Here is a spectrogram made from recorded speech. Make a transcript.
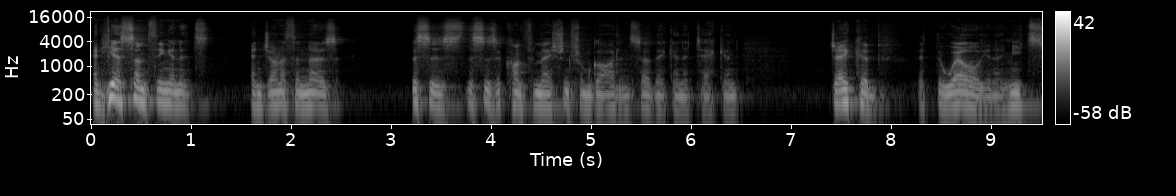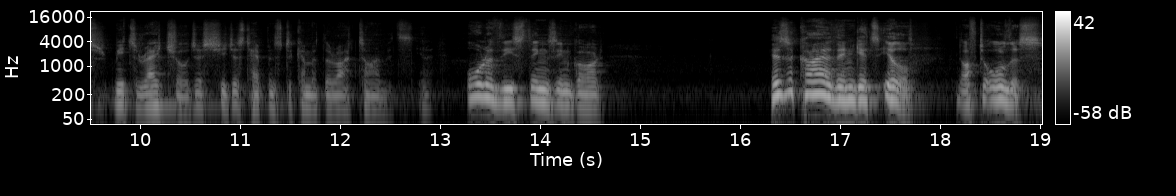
and hear something and it's and Jonathan knows this is, this is a confirmation from God, and so they can attack. And Jacob at the well, you know, meets, meets Rachel. Just, she just happens to come at the right time. It's, you know, all of these things in God Hezekiah then gets ill after all this.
